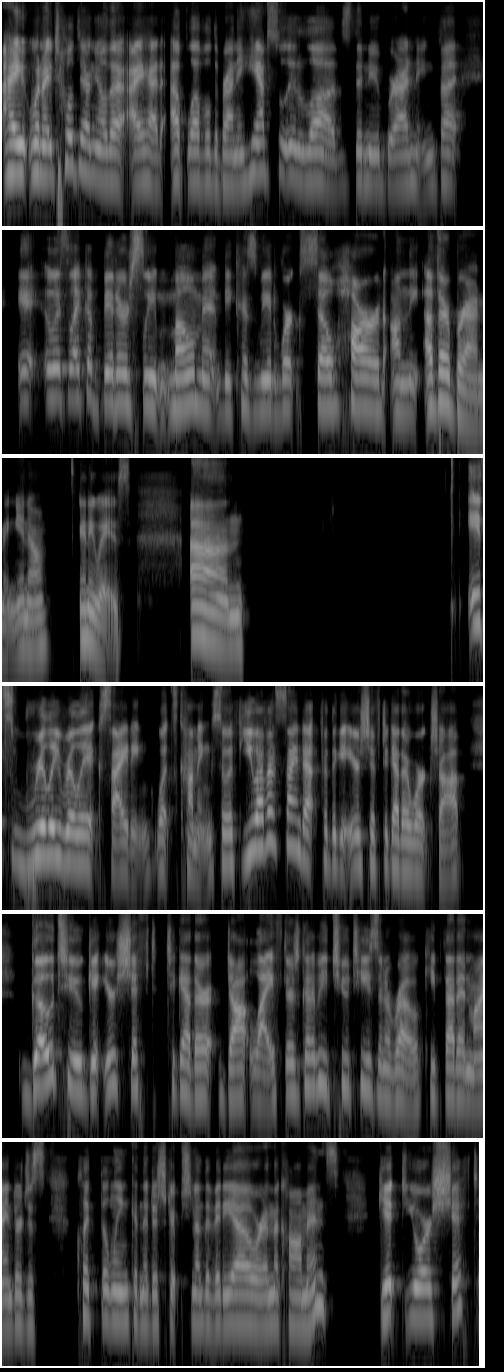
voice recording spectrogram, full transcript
I, when I told Daniel that I had up leveled the branding, he absolutely loves the new branding, but it, it was like a bittersweet moment because we had worked so hard on the other branding, you know, anyways. Um, it's really, really exciting what's coming. So if you haven't signed up for the Get Your Shift Together workshop, go to getyourshifttogether.life. There's going to be two T's in a row. Keep that in mind, or just click the link in the description of the video or in the comments. Get your shift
